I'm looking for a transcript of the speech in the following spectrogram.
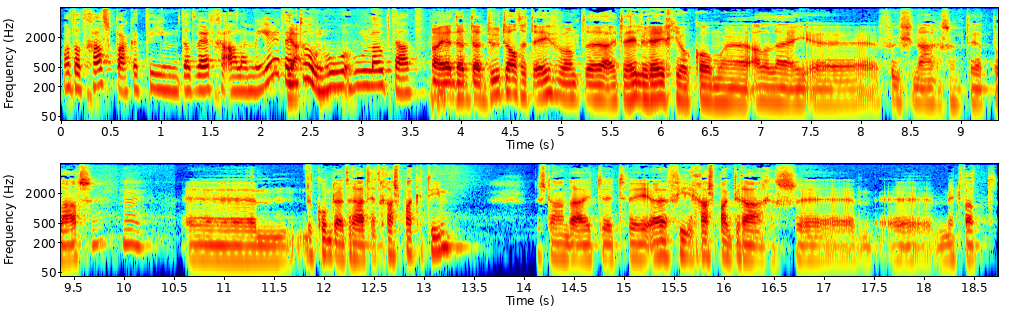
Want dat gaspakkenteam dat werd gealarmeerd. En ja. toen, hoe, hoe loopt dat? Nou ja, dat, dat duurt altijd even. Want uh, uit de hele regio komen allerlei uh, functionarissen ter plaatse. Hmm. Uh, er komt uiteraard het gaspakkenteam. Bestaande uit uh, twee, vier gaspakdragers met wat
